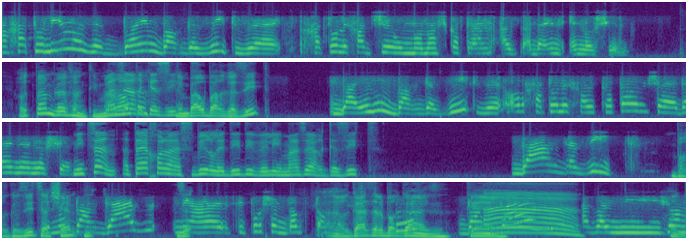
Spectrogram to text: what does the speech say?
החתולים הזה בא עם ברגזית, וחתול אחד שהוא ממש קטן, אז עדיין אין לו שם. עוד פעם, לא הבנתי, מה מה זה אמרת? ארגזית? הם באו בארגזית? בא עם ברגזית, ועוד חתול אחד קטן שעדיין אין לו שם. ניצן, אתה יכול להסביר לדידי ולי מה זה ארגזית? ברגזית. ברגזית זה כמו השם? ברגז זה- מהסיפור של דוקטור. ארגז על ברגז, כן. אה, אבל משם...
